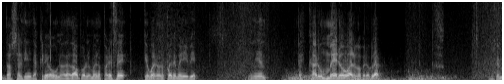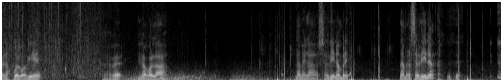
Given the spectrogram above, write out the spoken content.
Dos sardinitas, creo, una de dos Por lo menos parece que, bueno, nos pueden venir bien Bien pescar un mero o algo, pero claro No que me la juego aquí, ¿eh? A ver, cuidado con la... Dame la sardina, hombre Dame la sardina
